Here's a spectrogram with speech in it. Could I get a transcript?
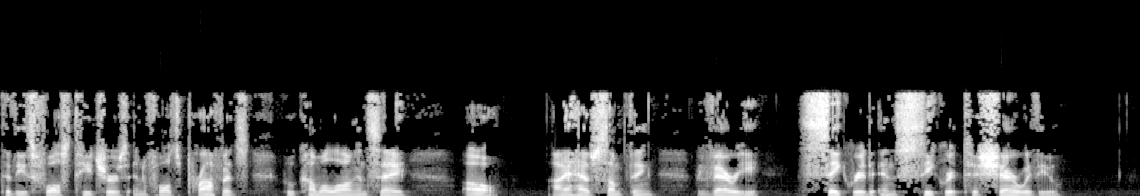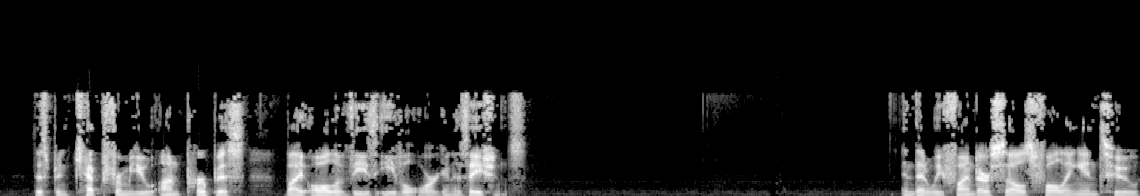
to these false teachers and false prophets who come along and say, Oh, I have something very sacred and secret to share with you that's been kept from you on purpose by all of these evil organizations. And then we find ourselves falling into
